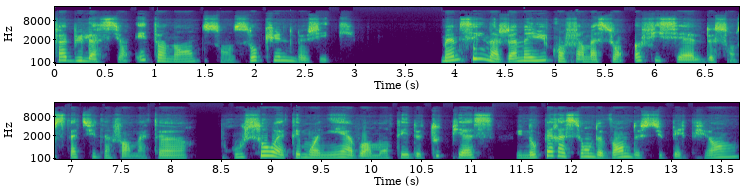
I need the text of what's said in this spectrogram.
fabulation étonnante sans aucune logique. Même s'il n'a jamais eu confirmation officielle de son statut d'informateur, Rousseau a témoigné avoir monté de toutes pièces une opération de vente de stupéfiants,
